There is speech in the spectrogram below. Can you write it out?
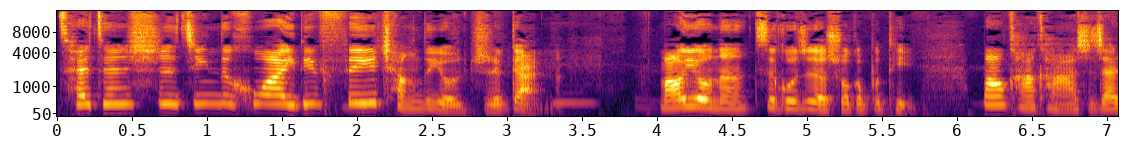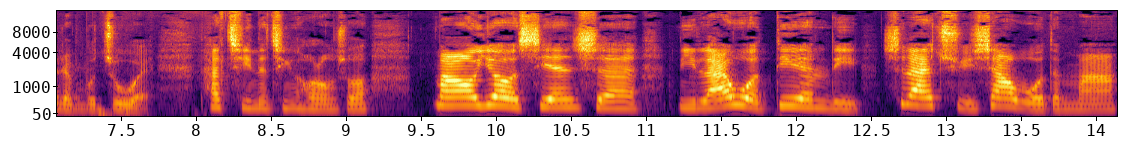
裁成丝巾的话，一定非常的有质感。猫鼬呢，自顾自的说个不停。猫卡卡实在忍不住，哎，他清了清喉咙说。猫鼬先生，你来我店里是来取笑我的吗？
